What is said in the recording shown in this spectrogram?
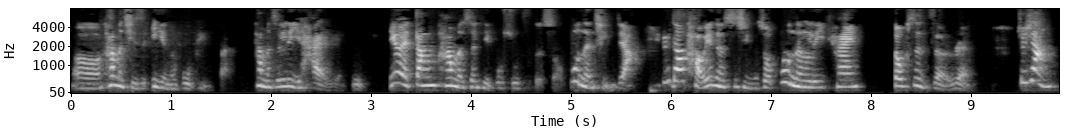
呃，他们其实一点都不平凡，他们是厉害人物。因为当他们身体不舒服的时候，不能请假；遇到讨厌的事情的时候，不能离开，都是责任。就像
